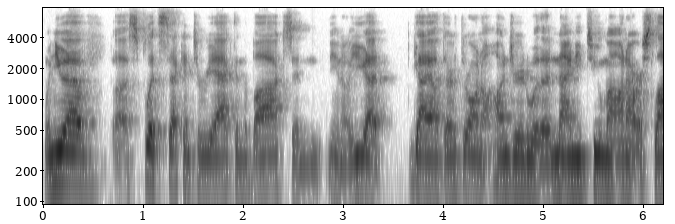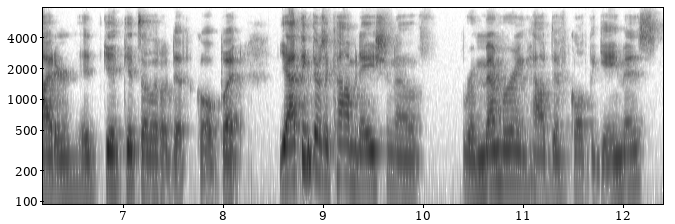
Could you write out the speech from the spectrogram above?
when you have a split second to react in the box, and you know, you got guy out there throwing 100 with a 92 mile an hour slider, it, it gets a little difficult. But yeah, I think there's a combination of remembering how difficult the game is,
